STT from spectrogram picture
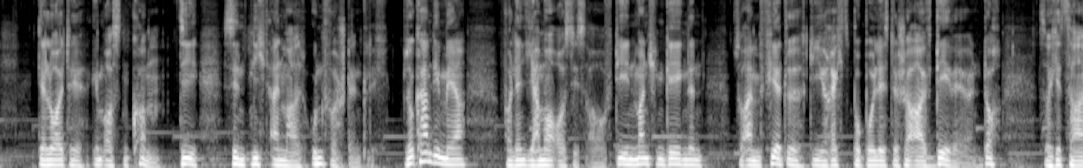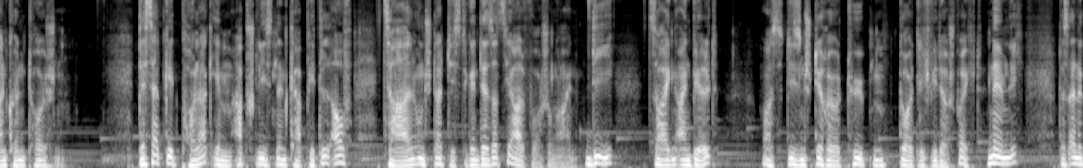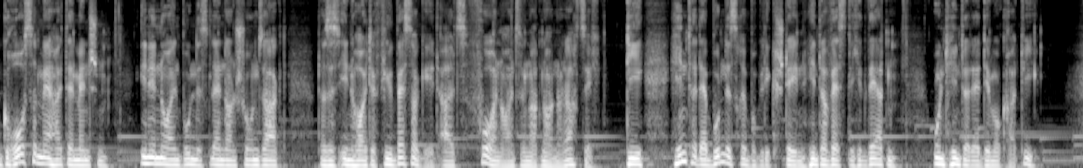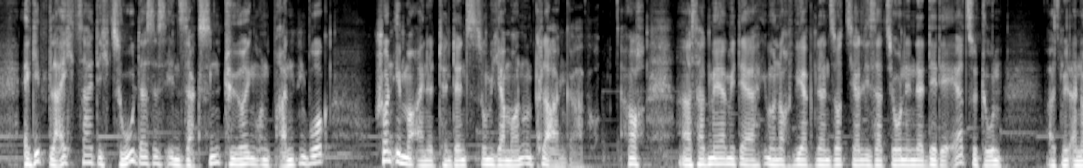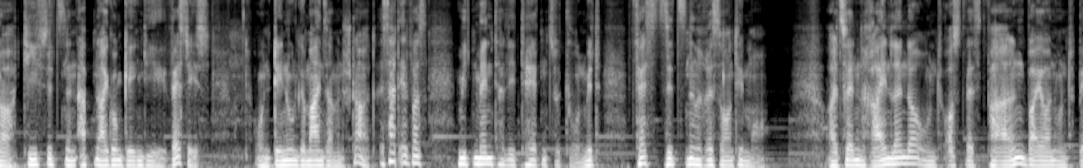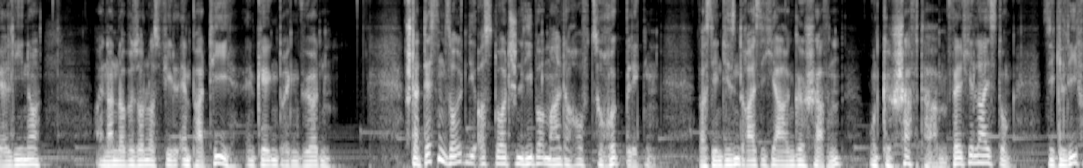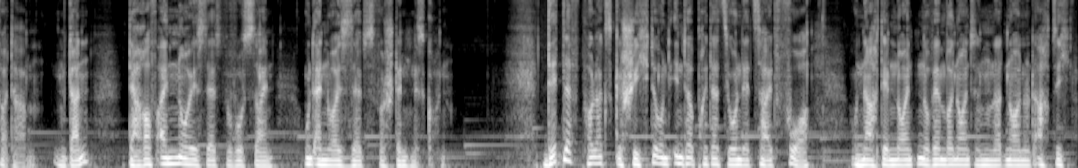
der Leute im Osten kommen. Sie sind nicht einmal unverständlich. So kam die mehr von den Jammerossis auf, die in manchen Gegenden zu einem Viertel die rechtspopulistische AfD wählen. Doch solche Zahlen können täuschen. Deshalb geht Pollack im abschließenden Kapitel auf Zahlen und Statistiken der Sozialforschung ein. Die zeigen ein Bild, was diesen Stereotypen deutlich widerspricht, nämlich, dass eine große Mehrheit der Menschen in den neuen Bundesländern schon sagt, dass es ihnen heute viel besser geht als vor 1989. Die hinter der Bundesrepublik stehen, hinter westlichen Werten und hinter der Demokratie. Er gibt gleichzeitig zu, dass es in Sachsen, Thüringen und Brandenburg schon immer eine Tendenz zum Jammern und Klagen gab. Auch das hat mehr mit der immer noch wirkenden Sozialisation in der DDR zu tun, als mit einer tiefsitzenden Abneigung gegen die Wessis und den nun gemeinsamen Staat. Es hat etwas mit Mentalitäten zu tun, mit festsitzenden Ressentiment. Als wenn Rheinländer und Ostwestfalen, Bayern und Berliner einander besonders viel Empathie entgegenbringen würden. Stattdessen sollten die Ostdeutschen lieber mal darauf zurückblicken, was sie in diesen 30 Jahren geschaffen und geschafft haben, welche Leistung sie geliefert haben. Und dann darauf ein neues Selbstbewusstsein und ein neues Selbstverständnis gründen. Detlef Pollacks Geschichte und Interpretation der Zeit vor und nach dem 9. November 1989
